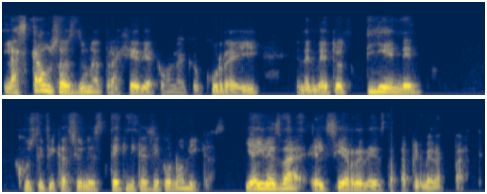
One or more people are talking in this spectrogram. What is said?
las causas de una tragedia como la que ocurre ahí en el metro tienen justificaciones técnicas y económicas. Y ahí les va el cierre de esta primera parte.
